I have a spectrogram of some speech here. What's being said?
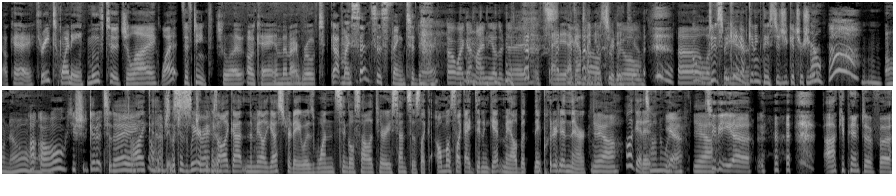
Okay. 320. Move to July, what? 15th. July. Okay. And then I wrote, got my census thing today. Oh, I got mine the other day. It's, I, I you can got mine tell it's a yesterday real- too. Oh, let's did, see speaking here. of getting things, did you get your shirt? oh no. Uh oh, you should get it today. All I, I'll have to which is weird track because it. all I got in the mail yesterday was one single solitary census, like almost like I didn't get mail, but they put it in there. yeah, I'll get it's it. on the way. Yeah. yeah. To the uh, occupant of uh,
